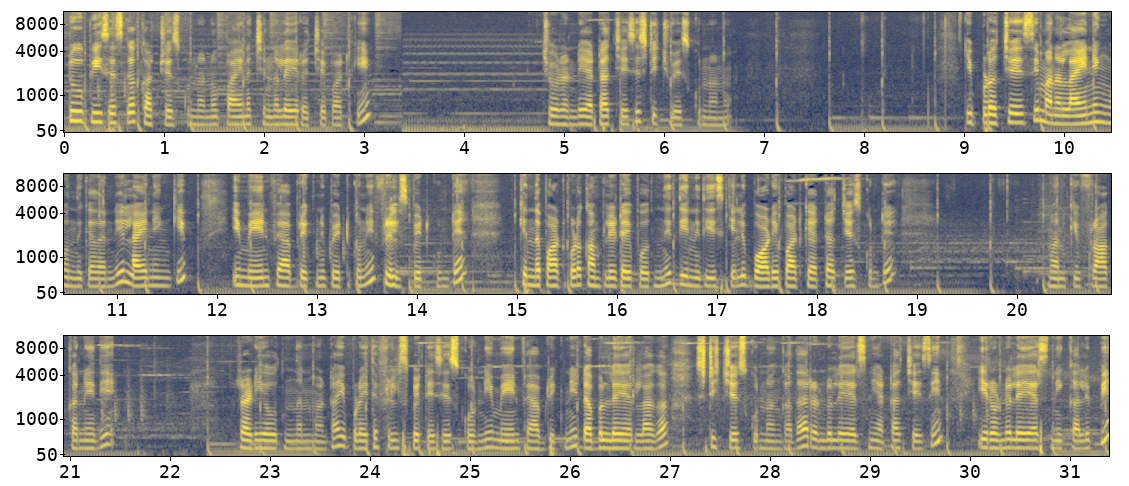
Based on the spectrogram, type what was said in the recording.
టూ పీసెస్గా కట్ చేసుకున్నాను పైన చిన్న లేయర్ వచ్చేపాటికి. చూడండి అటాచ్ చేసి స్టిచ్ వేసుకున్నాను. ఇప్పుడు వచ్చేసి మన లైనింగ్ ఉంది కదండి లైనింగ్కి ఈ మెయిన్ ఫ్యాబ్రిక్ని పెట్టుకుని ఫ్రిల్స్ పెట్టుకుంటే కింద పార్ట్ కూడా కంప్లీట్ అయిపోతుంది. దీన్ని తీసుకెళ్ళి బాడీ పార్ట్కి అటాచ్ చేసుకుంటే మనకి ఫ్రాక్ అనేది రెడీ అవుతుందనమాట ఇప్పుడైతే ఫ్రిల్స్ పెట్టేసేసుకోండి. మెయిన్ ఫ్యాబ్రిక్ని డబుల్ లేయర్ లాగా స్టిచ్ చేసుకున్నాం కదా రెండు లేయర్స్ని అటాచ్ చేసి ఈ రెండు లేయర్స్ని కలిపి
